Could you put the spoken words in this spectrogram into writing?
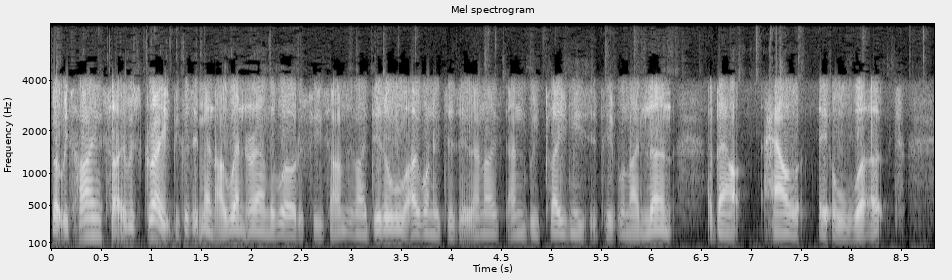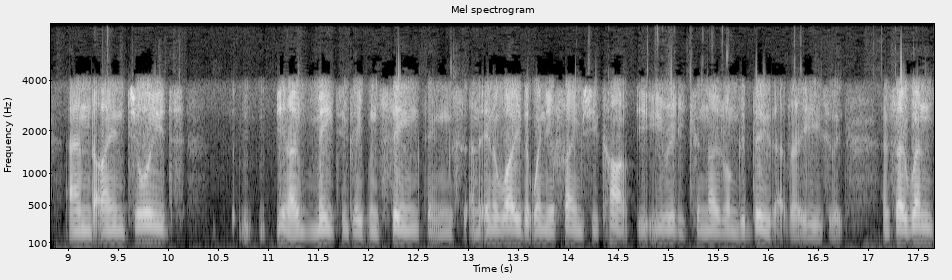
But with hindsight, it was great because it meant I went around the world a few times and I did all I wanted to do, and I and we played music to people, and I learnt about how it all worked, and I enjoyed, you know, meeting people and seeing things, and in a way that when you're famous, you can't, you, you really can no longer do that very easily. And so when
